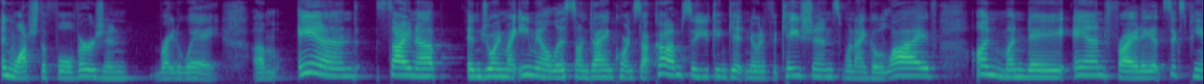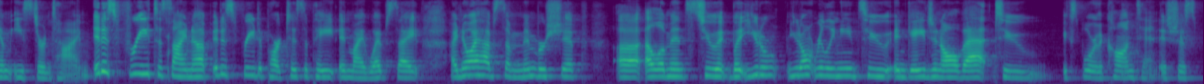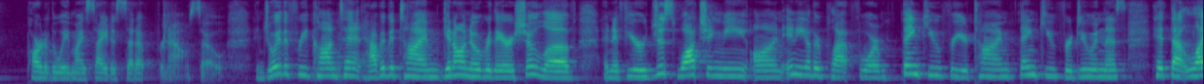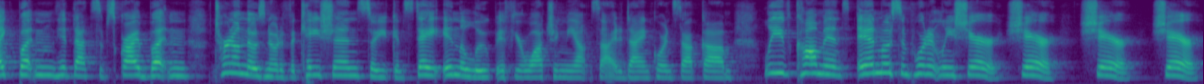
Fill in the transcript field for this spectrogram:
and watch the full version right away. Um, and sign up and join my email list on dianecorns.com so you can get notifications when I go live on Monday and Friday at 6 p.m. Eastern Time. It is free to sign up, it is free to participate in my website. I know I have some membership uh, elements to it, but you don't you don't really need to engage in all that to explore the content. It's just part of the way my site is set up for now. So enjoy the free content, have a good time, get on over there, show love. And if you're just watching me on any other platform, thank you for your time. Thank you for doing this. Hit that like button, hit that subscribe button, turn on those notifications so you can stay in the loop if you're watching me outside of dianecorns.com. Leave comments and most importantly, share, share, share, share.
